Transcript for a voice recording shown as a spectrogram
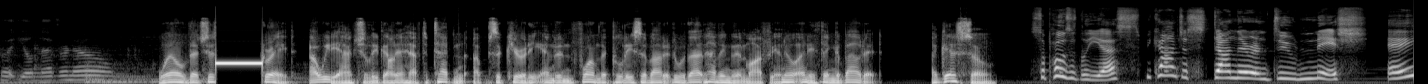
But you'll never know. Well, that's just great. Are we actually gonna have to tighten up security and inform the police about it without having the Mafia know anything about it? I guess so. Supposedly, yes. We can't just stand there and do nish, eh?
